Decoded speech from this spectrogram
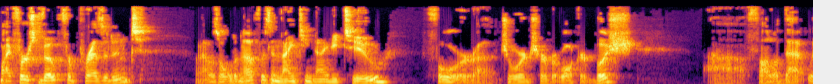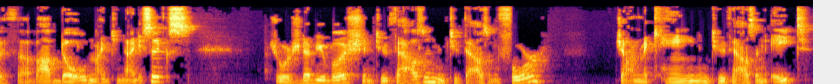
My first vote for president when I was old enough was in 1992 for uh, George Herbert Walker Bush. Uh, followed that with uh, Bob Dole in 1996, George W. Bush in 2000 and 2004, John McCain in 2008,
